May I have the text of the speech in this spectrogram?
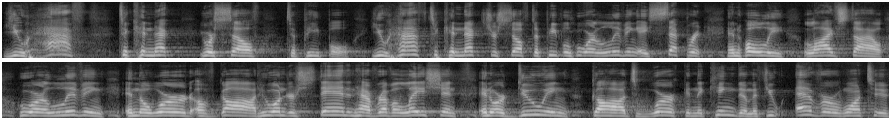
You have to connect yourself to people. You have to connect yourself to people who are living a separate and holy lifestyle, who are living in the Word of God, who understand and have revelation and are doing God's work in the kingdom. If you ever want to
